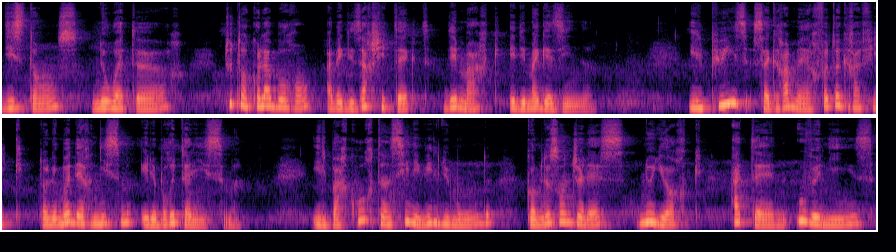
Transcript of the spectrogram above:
Distance, No Water, tout en collaborant avec des architectes, des marques et des magazines. Il puise sa grammaire photographique dans le modernisme et le brutalisme. Il parcourt ainsi les villes du monde, comme Los Angeles, New York, Athènes ou Venise,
